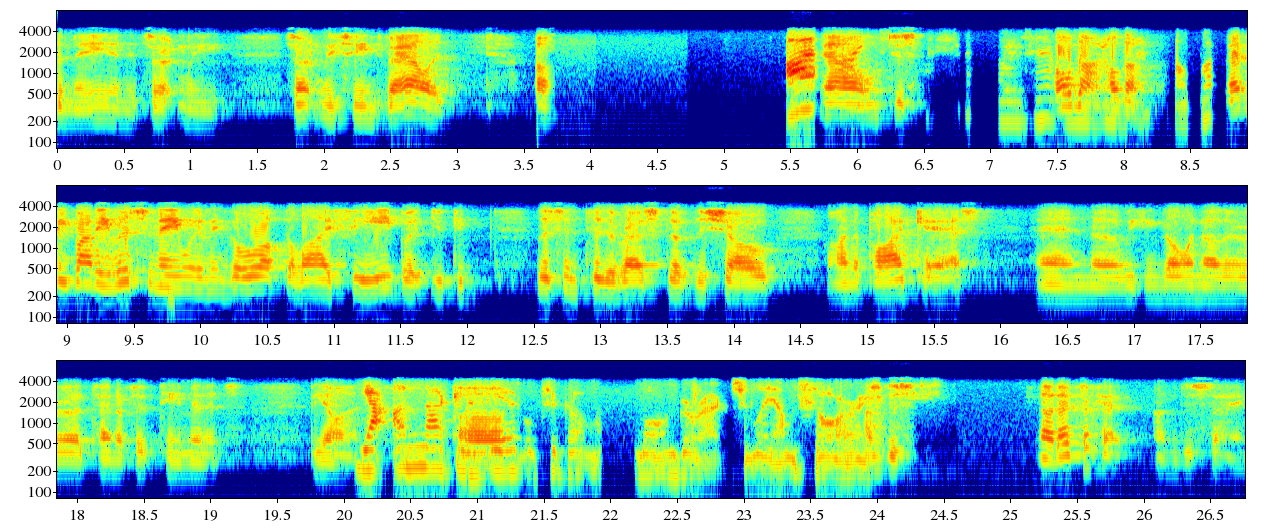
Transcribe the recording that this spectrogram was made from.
to me, and it certainly certainly seems valid. Uh, I, now, just hold on, hold on. everybody listening, we're going to go off the live feed, but you could listen to the rest of the show on the podcast, and uh, we can go another uh, ten or fifteen minutes. beyond. Yeah, I'm not going to Uh, be able to go much longer. Actually, I'm sorry. I'm just no, that's okay. I'm just saying.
